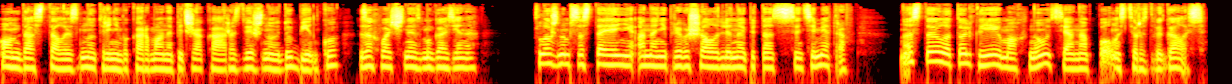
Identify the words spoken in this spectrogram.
Он достал из внутреннего кармана пиджака раздвижную дубинку, захваченную из магазина. В сложном состоянии она не превышала длиной 15 сантиметров, но стоило только ей махнуть, и она полностью раздвигалась.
